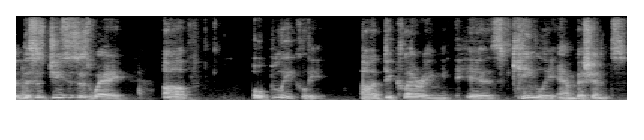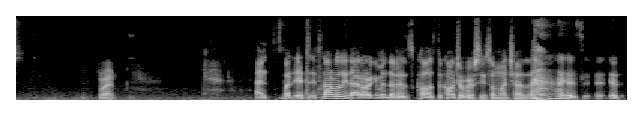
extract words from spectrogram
That this is Jesus' way of obliquely uh, declaring his kingly ambitions. Right. And but it's it's not really that argument that has caused the controversy so much, has it? it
